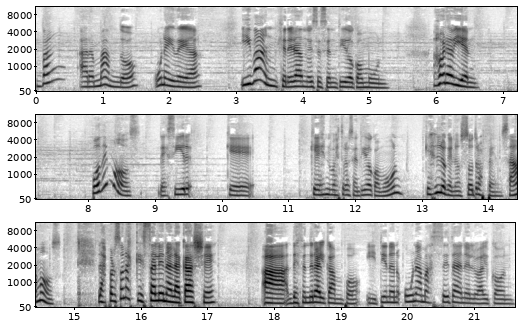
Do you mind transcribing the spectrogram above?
van armando una idea y van generando ese sentido común. Ahora bien, ¿podemos decir que, que es nuestro sentido común? ¿Qué es lo que nosotros pensamos? Las personas que salen a la calle a defender al campo y tienen una maceta en el balcón,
